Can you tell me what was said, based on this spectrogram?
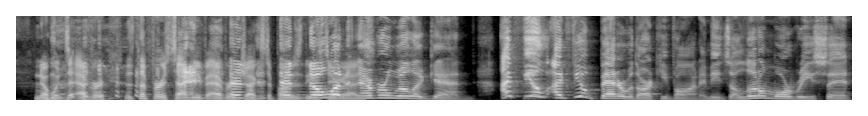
no one's ever. this is the first time you've ever And- juxtaposed and these no two one guys. ever will again. I feel I'd feel better with Arky Vaughan. I mean, it's a little more recent,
